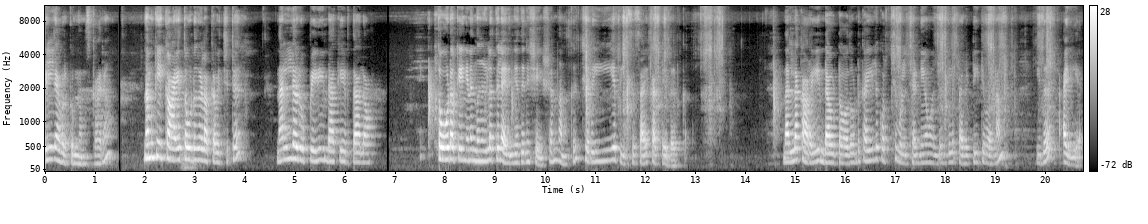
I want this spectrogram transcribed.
എല്ലാവർക്കും നമസ്കാരം. നമുക്ക് ഈ കായത്തോടുകളൊക്കെ വെച്ചിട്ട് നല്ലൊരു ഉപ്പേരി ഉണ്ടാക്കിയെടുത്താലോ? തോടൊക്കെ ഇങ്ങനെ നീളത്തിൽ അരിഞ്ഞതിന് ശേഷം നമുക്ക് ചെറിയ പീസസായി കട്ട് ചെയ്തെടുക്കാം. നല്ല കറി ഉണ്ടാവും കേട്ടോ അതുകൊണ്ട് കയ്യിൽ കുറച്ച് വെളിച്ചെണ്ണയോ എന്തെങ്കിലും പുരട്ടിയിട്ട് വേണം ഇത് അരിയാൻ.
